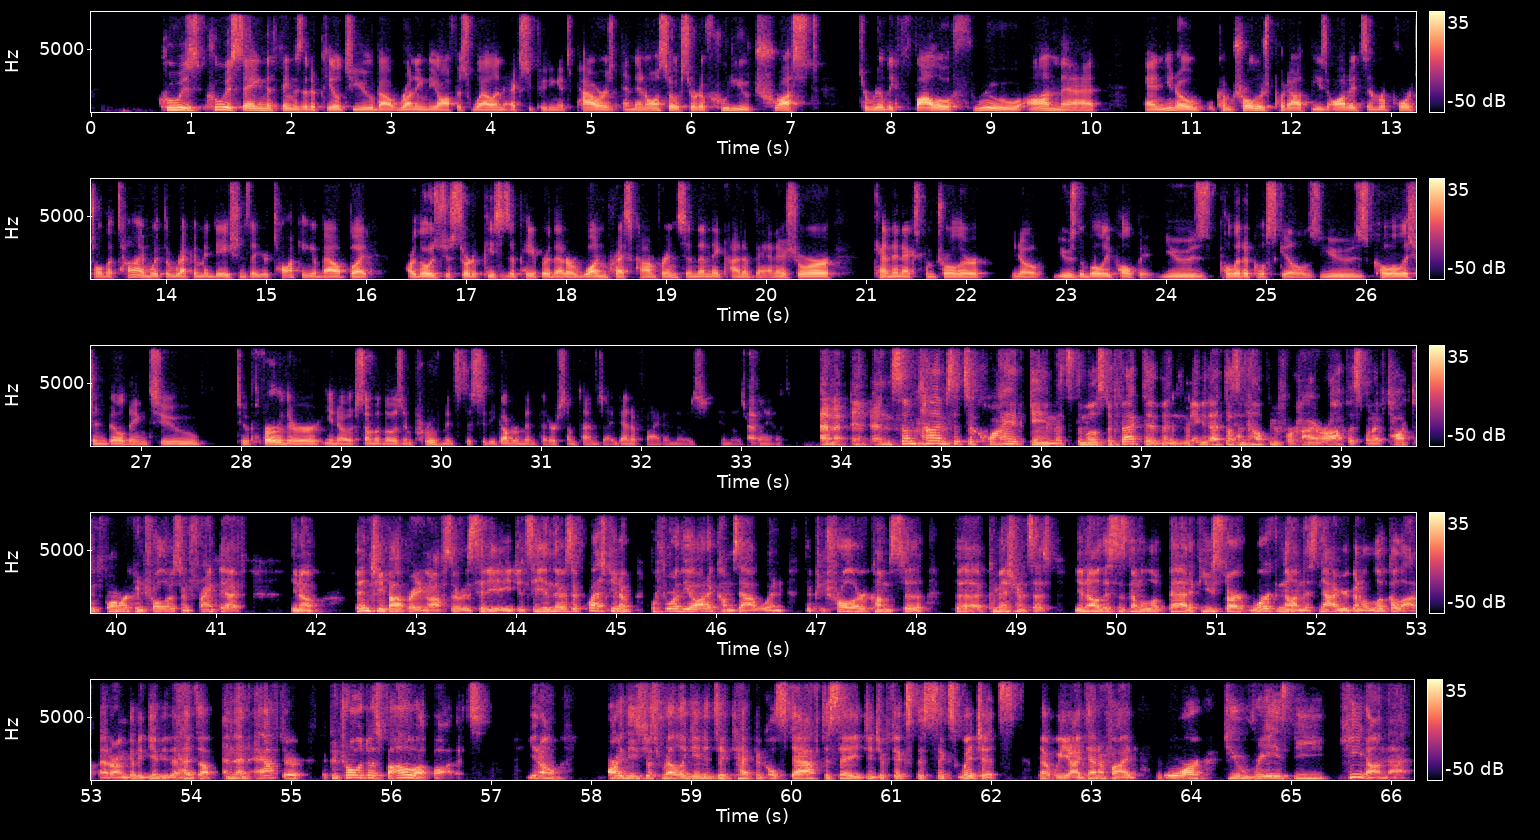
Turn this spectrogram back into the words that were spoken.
who is who is saying the things that appeal to you about running the office well and executing its powers? And then also sort of who do you trust to really follow through on that. And you know controllers put out these audits and reports all the time with the recommendations that you're talking about but are those just sort of pieces of paper that are one press conference and then they kind of vanish? Or can the next controller you know use the bully pulpit use political skills use coalition building to to further you know some of those improvements to city government that are sometimes identified in those in those plans and, and, and sometimes it's a quiet game that's the most effective and maybe that doesn't help you for higher office but i've talked to former controllers and frankly i've you know been chief operating officer of a city agency and there's a question of before the audit comes out when the controller comes to the commissioner and says you know this is going to look bad. If you start working on this now you're going to look a lot better. I'm going to give you the heads up. And then after the controller does follow-up audits. You know, are these just relegated to technical staff to say, did you fix the six widgets that we identified? Or do you raise the heat on that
